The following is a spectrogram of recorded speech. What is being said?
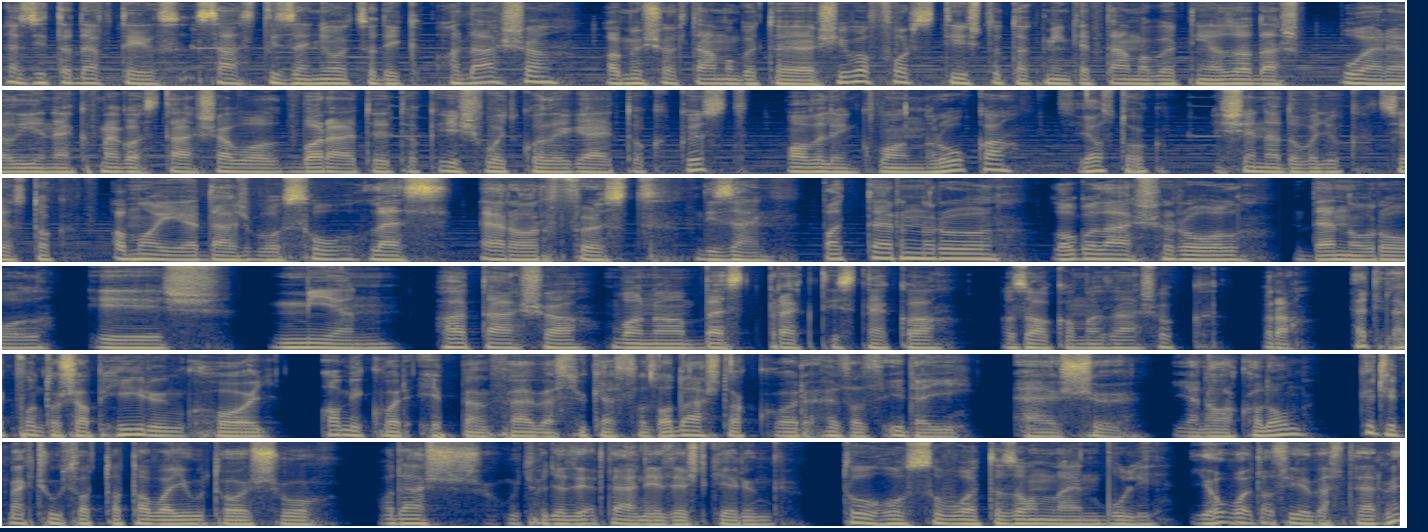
Ez itt a DevTales 118. adása. A műsor támogatója a ShivaForce, ti is tudtak minket támogatni az adás URL-jének megosztásával barátaitok és vagy kollégáitok közt. Ma velünk van Róka. Sziasztok! És én Edo vagyok. Sziasztok! A mai adásból szó lesz Error First Design patternről, logolásról, denoról, és milyen hatása van a best practice-nek a, az alkalmazásokra. Heti legfontosabb hírünk, hogy amikor éppen felvesszük ezt az adást, akkor ez az idei első ilyen alkalom. Kicsit megcsúszott a tavalyi utolsó adás, úgyhogy ezért elnézést kérünk. Túl hosszú volt az online buli. Jó volt a szilveszter, mi?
